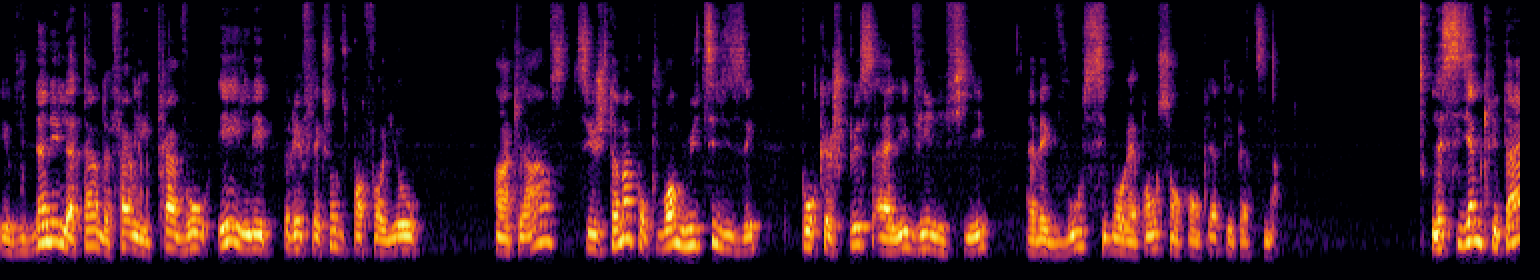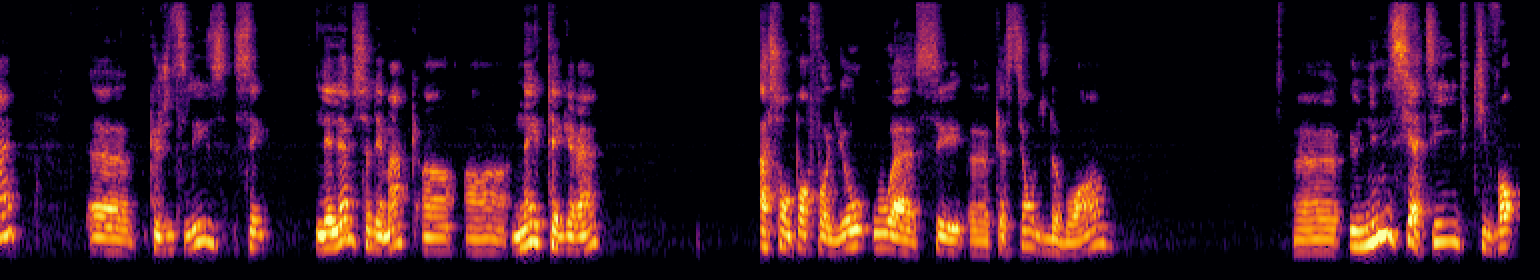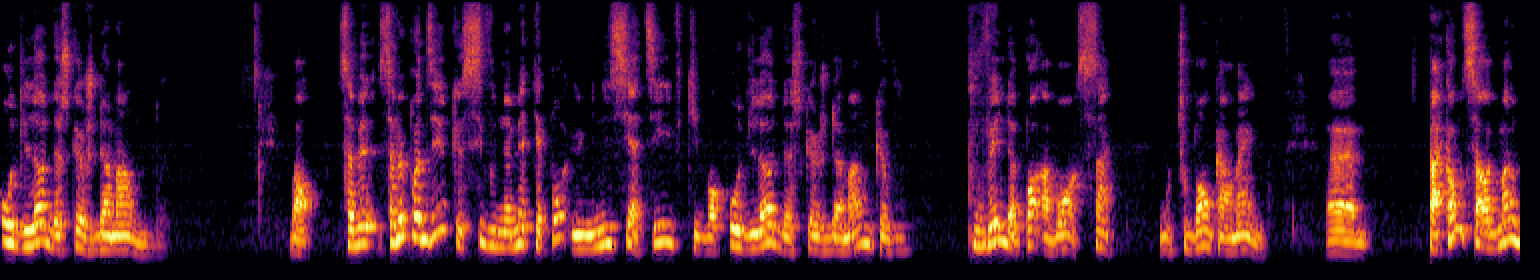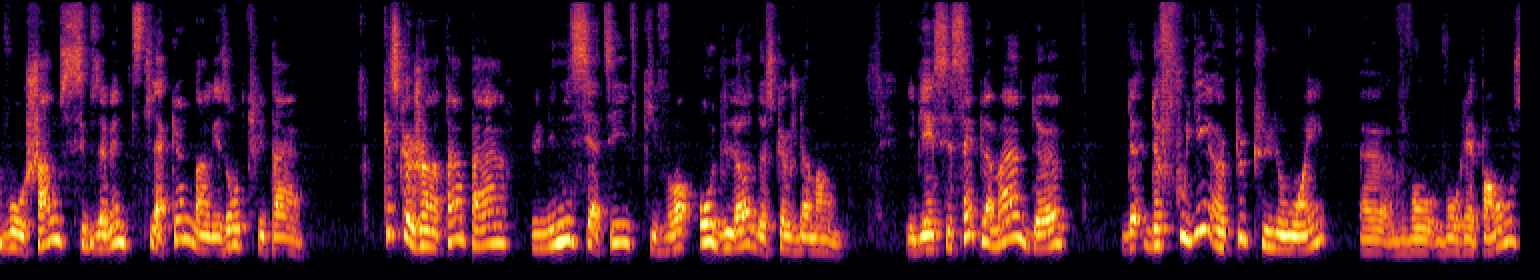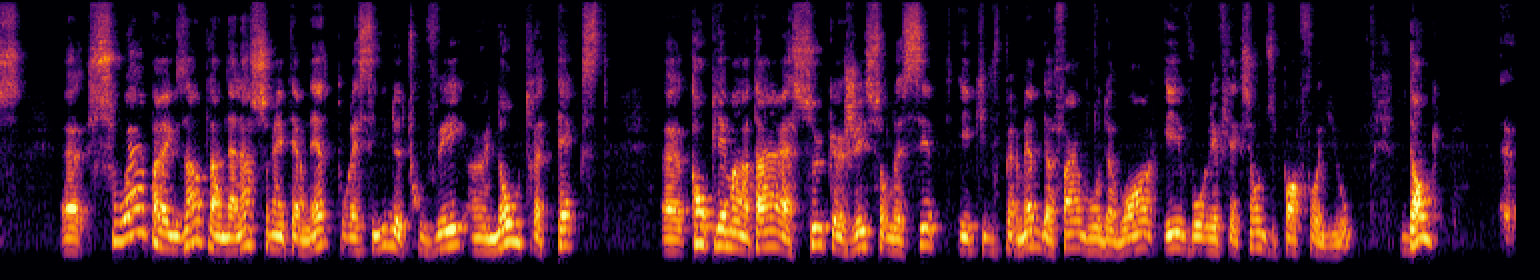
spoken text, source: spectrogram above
et vous donner le temps de faire les travaux et les réflexions du portfolio en classe, c'est justement pour pouvoir m'utiliser pour que je puisse aller vérifier avec vous si vos réponses sont complètes et pertinentes. Le sixième critère euh, que j'utilise, c'est l'élève se démarque en, intégrant à son portfolio ou à ses euh, questions du devoir euh, une initiative qui va au-delà de ce que je demande. Bon, ça ne veut, ça veut pas dire que si vous ne mettez pas une initiative qui va au-delà de ce que je demande, que vous pouvez ne pas avoir 100 ou tout bon quand même. Euh, par contre, ça augmente vos chances si vous avez une petite lacune dans les autres critères. Qu'est-ce que j'entends par une initiative qui va au-delà de ce que je demande? Eh bien, c'est simplement de, de, fouiller un peu plus loin euh, vos, vos, réponses, euh, soit par exemple en allant sur Internet pour essayer de trouver un autre texte euh, complémentaires à ceux que j'ai sur le site et qui vous permettent de faire vos devoirs et vos réflexions du portfolio. Donc,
